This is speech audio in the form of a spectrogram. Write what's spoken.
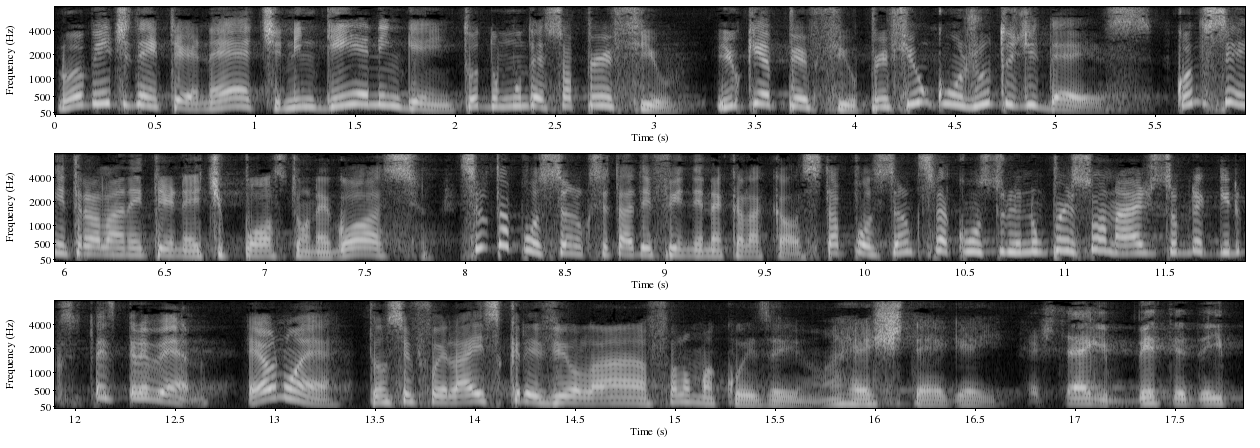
No ambiente da internet, ninguém é ninguém, todo mundo é só perfil. E o que é perfil? Perfil é um conjunto de ideias. Quando você entra lá na internet posta um negócio, você não está postando que você está defendendo aquela causa, você está postando que você está construindo um personagem sobre aquilo que você está escrevendo. É ou não é? Então você foi lá e escreveu lá, fala uma coisa aí, uma hashtag aí. Hashtag BTD.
